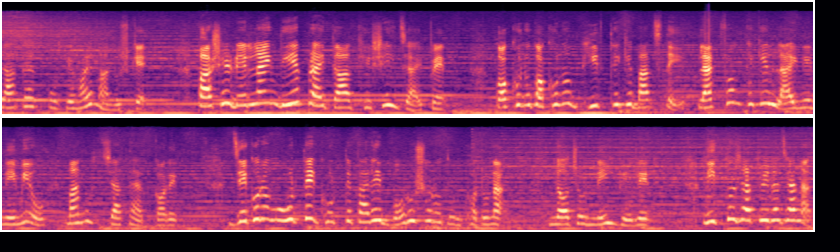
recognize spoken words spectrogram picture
যাতায়াত করতে হয় মানুষকে। পাশের রেল লাইন দিয়ে প্রায় গা ঘেঁষেই যায় ট্রেন। কখনো কখনো ভিড় থেকে বাঁচতে প্ল্যাটফর্ম থেকে লাইনে নেমেও মানুষ যাতায়াত করেন। যে কোনো মুহূর্তে ঘটতে পারে বড়সড় দুর্ঘটনা। নজর নেই রেলের। নিত্যযাত্রীরা জানান,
